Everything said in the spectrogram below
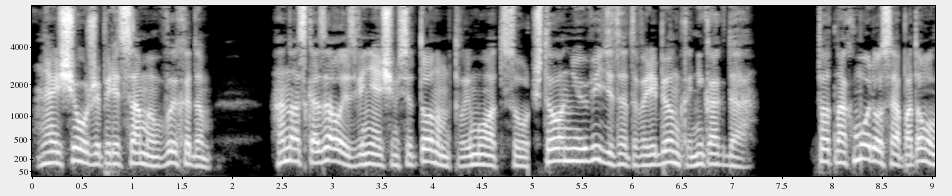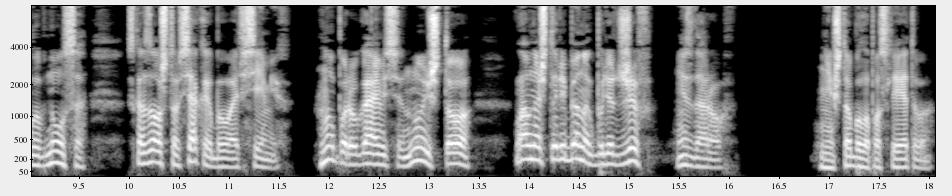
А еще уже перед самым выходом она сказала извиняющимся тоном твоему отцу, что он не увидит этого ребенка никогда. Тот нахмурился, а потом улыбнулся. Сказал, что всякое бывает в семьях. Ну, поругаемся, ну и что? Главное, что ребенок будет жив и здоров. И что было после этого?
